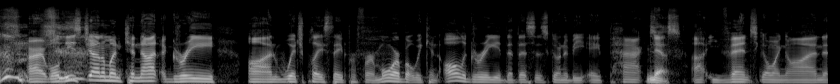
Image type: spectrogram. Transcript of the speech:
All right. Well, these gentlemen cannot agree on which place they prefer more, but we can all agree that this is going to be a packed Yes. uh, event going on.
